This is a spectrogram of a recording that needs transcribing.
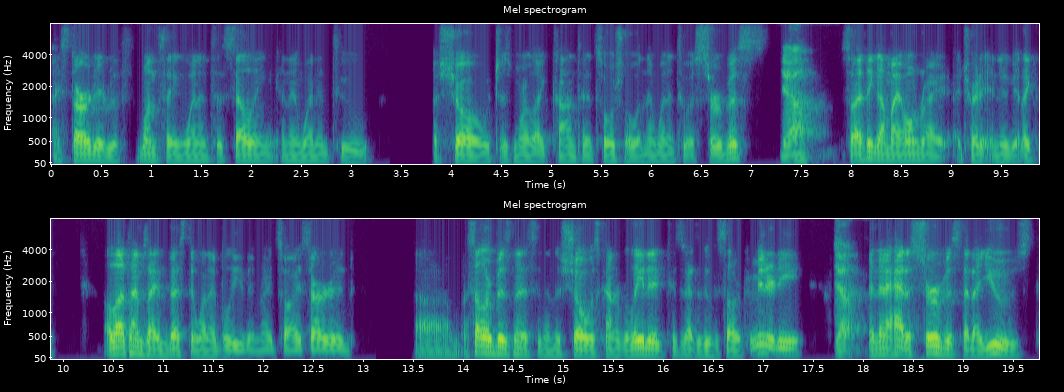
I started with one thing, went into selling, and then went into a show, which is more like content social, and then went into a service. Yeah. So I think on my own right, I try to innovate. Like a lot of times I invest in what I believe in, right? So I started um, a seller business, and then the show was kind of related because it had to do with the seller community. Yeah. And then I had a service that I used,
